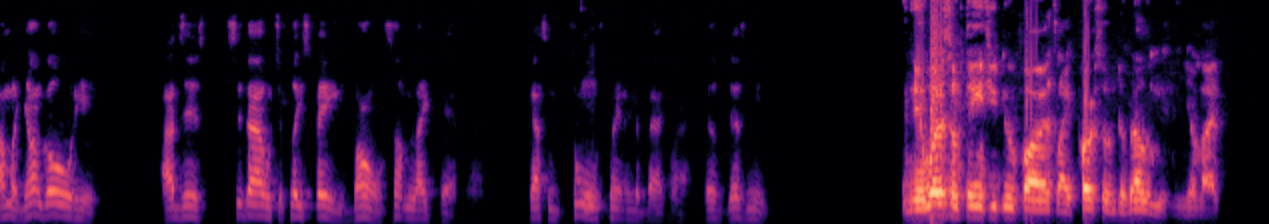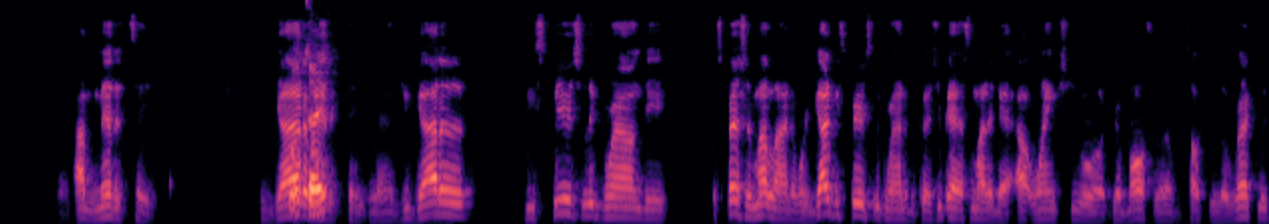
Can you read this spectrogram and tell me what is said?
I'm a young old head. I just sit down with your play spades, bone, something like that. Man. Got some hmm. tunes playing in the background. That's that's me. And then what are some things you do as far as like personal development in your life? I meditate. You gotta Okay. meditate, man. You gotta be spiritually grounded, especially in my line of work. You gotta be spiritually grounded because you can have somebody that outranks you or your boss or whatever talk to you a little reckless.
